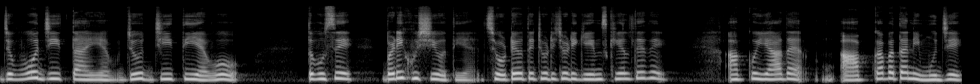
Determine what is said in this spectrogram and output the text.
जब वो जीतता है जो जीती है वो तो उसे बड़ी खुशी होती है। छोटे होते छोटी छोटी गेम्स खेलते थे आपको याद है? आपका पता नहीं, मुझे।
